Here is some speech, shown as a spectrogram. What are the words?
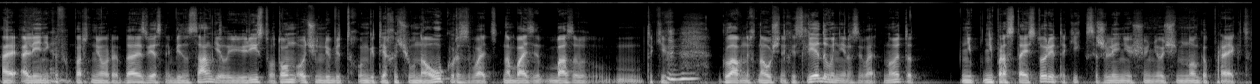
Олейников и партнеры, да, известный бизнес-ангел и юрист, вот он очень любит, он говорит, я хочу науку развивать на базе базовых таких mm-hmm. главных научных исследований развивать, но это непростая история, таких, к сожалению, еще не очень много проектов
